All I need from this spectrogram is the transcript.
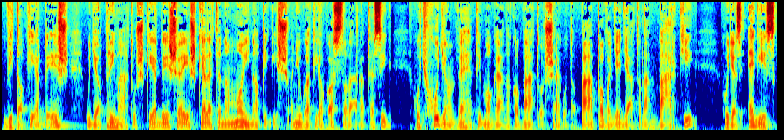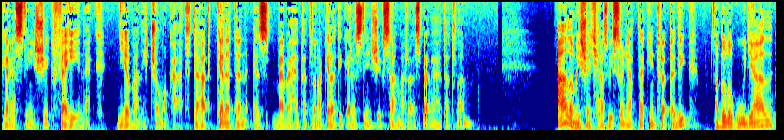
vitakérdés, ugye a primátus kérdése, és keleten a mai napig is a nyugatiak asztalára teszik, hogy hogyan veheti magának a bátorságot a pápa, vagy egyáltalán bárki, hogy az egész kereszténység fejének nyilvánítsa magát. Tehát keleten ez bevehetetlen, a keleti kereszténység számára ez bevehetetlen. Állam és egyház viszonyát tekintve pedig a dolog úgy áll,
